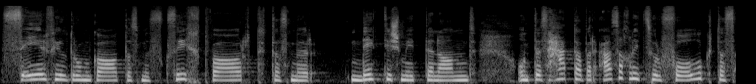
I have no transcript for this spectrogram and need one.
sehr viel darum geht, dass man das Gesicht wahrt, dass man nett ist miteinander. Und das hat aber auch so ein bisschen zur Folge, dass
